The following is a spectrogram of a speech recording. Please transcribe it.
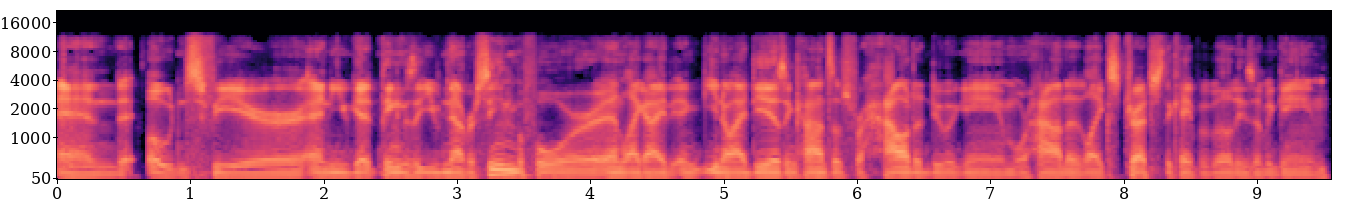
and Odin Sphere, and you get things that you've never seen before, and like I, and, you know, ideas and concepts for how to do a game or how to like stretch the capabilities of a game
